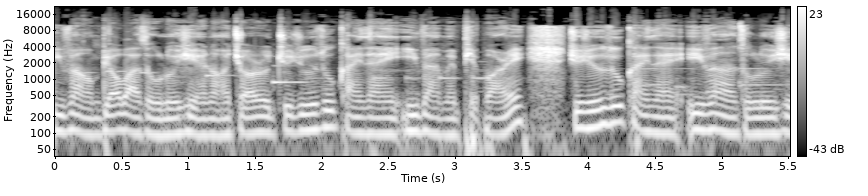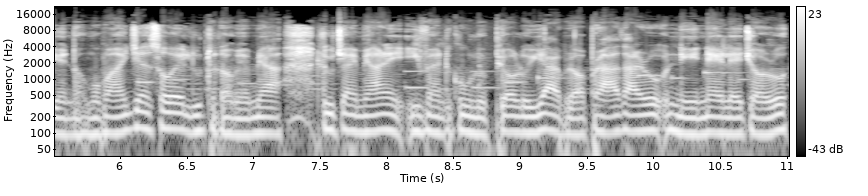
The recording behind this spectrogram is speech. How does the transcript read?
event ကိုပြောပါဆိုလို့ရှိရင်တော့ကျွန်တော်တို့ဂျူဂျူးစုခိုင်ဆိုင် event ပဲဖြစ်ပါတယ်ဂျူဂျူးစုခိုင်ဆိုင် event ဆိုလို့ရှိရင်တော့ mobile ကျန်ဆိုရဲ့လူတော်တော်များများလူကြိုက်များတဲ့ event တစ်ခုလို့ပြောလို့ရပြီးတော့ brother တို့အနေနဲ့လည်းကျွန်တော်တို့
